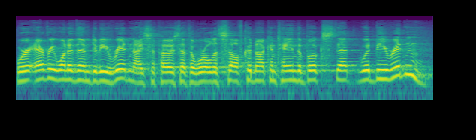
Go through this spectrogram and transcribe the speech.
were every one of them to be written, I suppose that the world itself could not contain the books that would be written.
